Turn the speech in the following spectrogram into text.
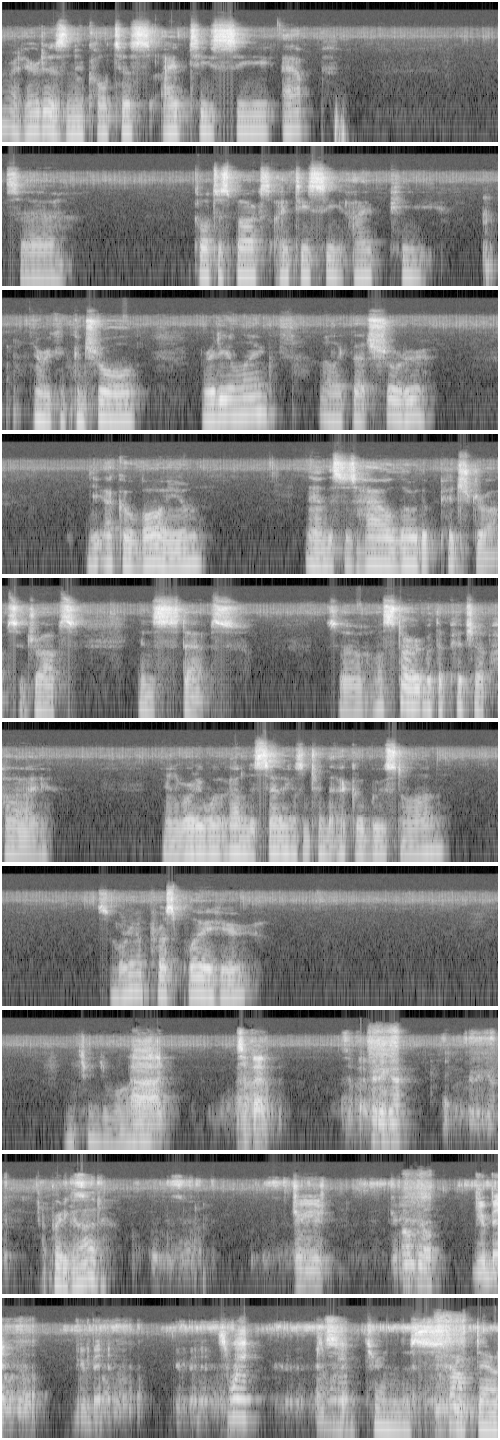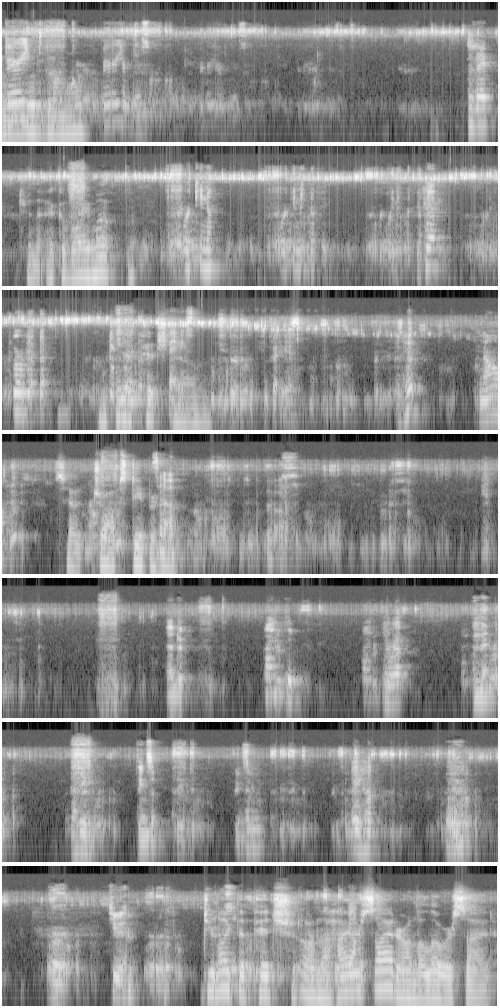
All right, here it is, the new Coultous ITC app. It's a Coultous Box ITC IP. Here we can control radio length. I like that shorter. The echo volume. And this is how low the pitch drops. It drops in steps. So I'll start with the pitch up high. And I've already gone into settings and turned the echo boost on. So we're going to press play here. And change the volume. Uh, it's about Pretty good. Pretty good. your your Okay. your bit your bit Sweet. and so Turn the sweep down a little bit more. Very good. Turn the echo volume up. Working up, working up. Okay. And turn the pitch down. Hit. No, So it drops deeper so, now. under and then things up things up. Hey, huh. Do you like the pitch on the higher side or on the lower side?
